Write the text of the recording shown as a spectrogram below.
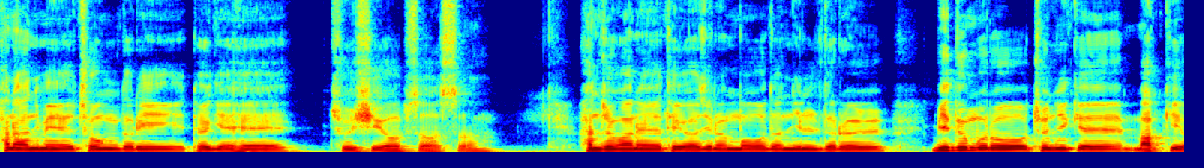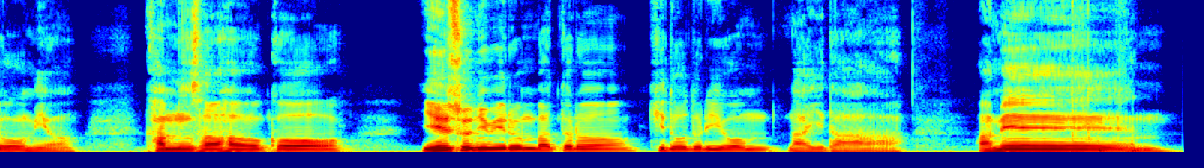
하나님의 종들이 되게 해 주시옵소서. 한 주간에 되어지는 모든 일들을 믿음으로 주님께 맡기오며 감사하고 예수님 이름 받들어 기도드리옵나이다. 아멘.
